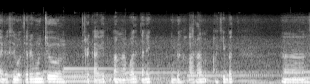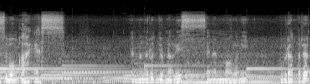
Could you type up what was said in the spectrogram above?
ada sebuah teori muncul terkait mengapa Titanic mudah karam akibat uh, sebongkah es. Dan menurut jurnalis Senan beberapa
